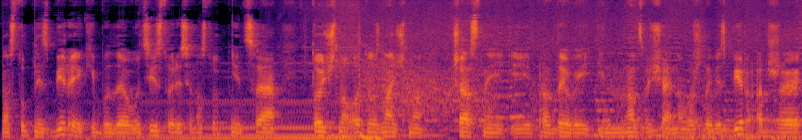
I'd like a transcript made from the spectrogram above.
Наступний збір, який буде у цій сторісі наступній, це точно однозначно чесний і правдивий і надзвичайно важливий збір, адже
